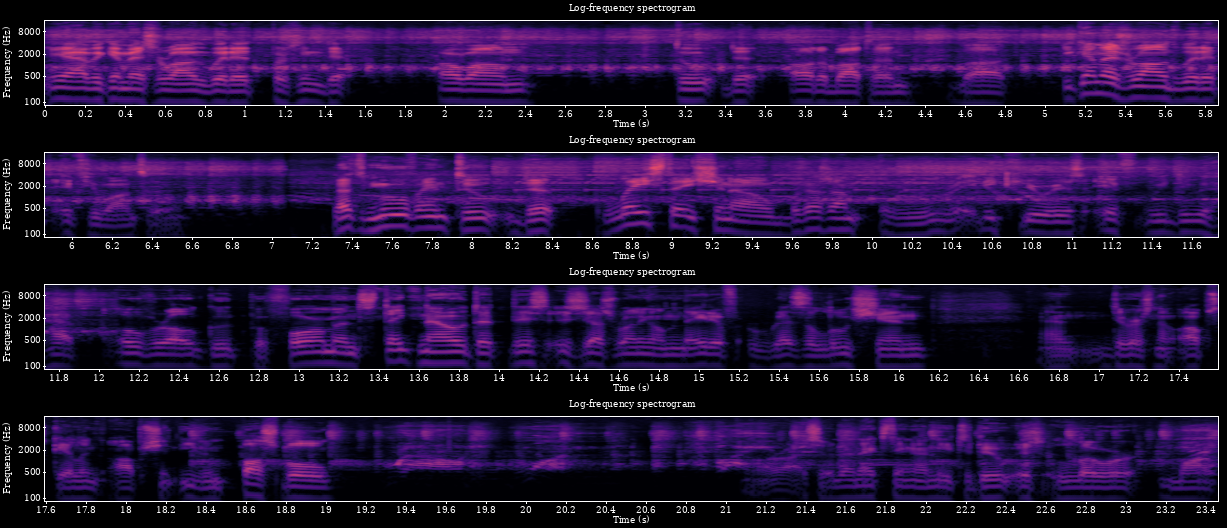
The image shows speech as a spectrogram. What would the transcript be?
Yeah, we can mess around with it, pressing the R1 to the other button, but you can mess around with it if you want to. Let's move into the PlayStation now, because I'm really curious if we do have overall good performance. Take note that this is just running on native resolution, and there is no upscaling option even possible. Alright, so the next thing I need to do is lower my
